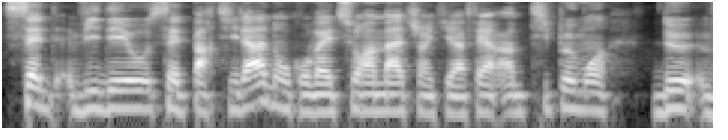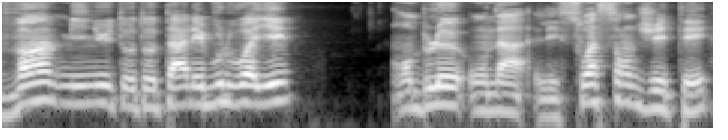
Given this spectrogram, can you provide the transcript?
cette vidéo, cette partie-là. Donc on va être sur un match hein, qui va faire un petit peu moins de 20 minutes au total. Et vous le voyez, en bleu on a les 60 GT,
